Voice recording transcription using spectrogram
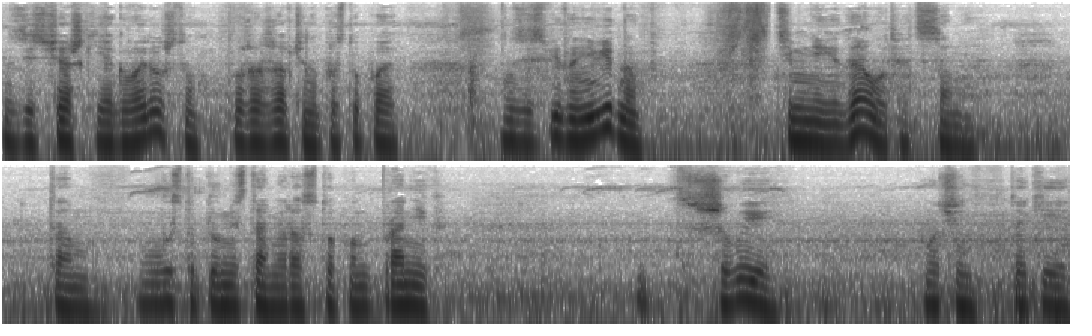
Вот здесь чашки я говорил, что тоже ржавчина проступает. Вот здесь видно, не видно. Темнее, да, вот это самое. Там выступил местами растоп, он проник. Швы очень такие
